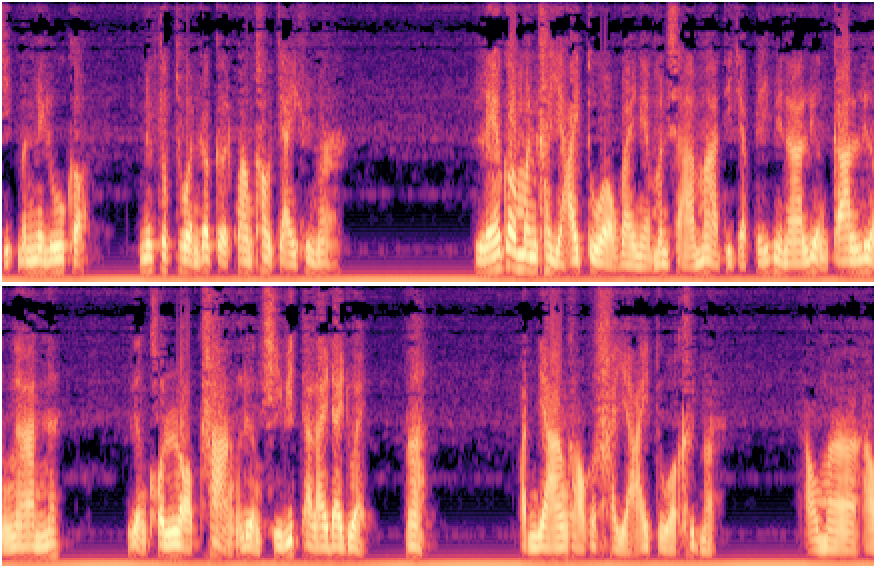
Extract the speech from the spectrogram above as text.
จิตมันไม่รู้ก็ นึกทบทวนก็เกิดความเข้าใจขึ้นมา แล้วก็มันขยายตัวออกไปเนี่ย มันสามารถที่จะพิจารณาเรื่องการเรื่องงานนะเรื่องคนหลอบข้างเรื่องชีวิตอะไรได้ด้วยอะปัญญาของเขาก็ขยายตัวขึ้นมา เอามาเอา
